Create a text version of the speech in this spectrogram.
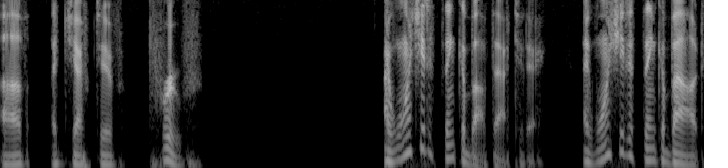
of objective proof. I want you to think about that today. I want you to think about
